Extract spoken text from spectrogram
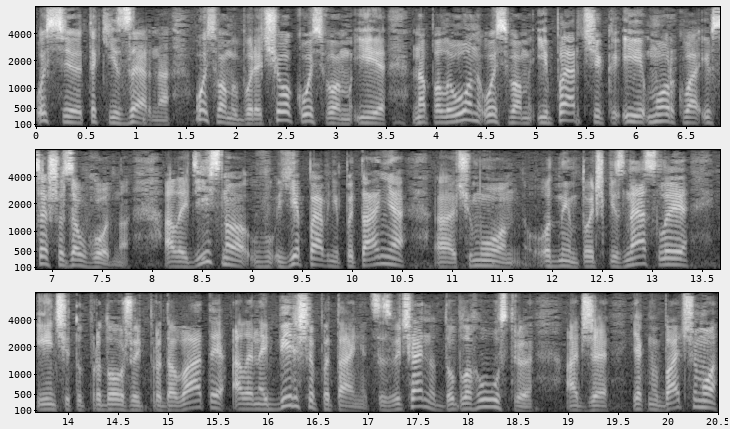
ось е, такі зерна. Ось вам і бурячок, ось вам і Наполеон, ось вам і перчик, і морква, і все, що завгодно. Але дійсно є певні питання, е, чому одним точки знесли, інші тут продовжують продавати. Але найбільше питання це звичайно до благоустрою. Адже як ми бачимо,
